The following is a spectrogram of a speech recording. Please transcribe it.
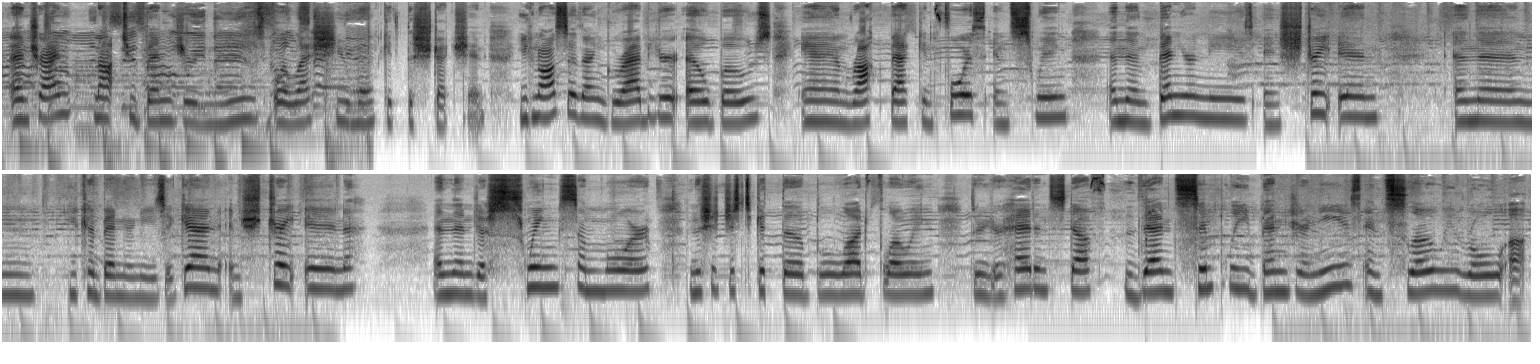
And try not to bend your knees or less you won't get the stretching. You can also then grab your elbows and rock back and forth and swing and then bend your knees and straighten and then you can bend your knees again and straighten and then just swing some more. And this is just to get the blood flowing through your head and stuff. Then simply bend your knees and slowly roll up.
